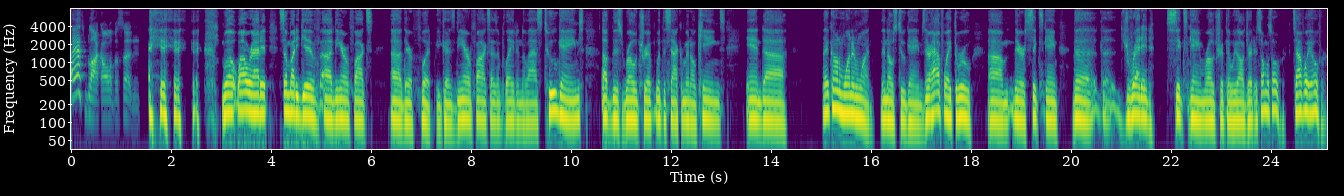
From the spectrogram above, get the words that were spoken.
pass block all of a sudden? well, while we're at it, somebody give uh, De'Aaron Fox uh, their foot because De'Aaron Fox hasn't played in the last two games of this road trip with the Sacramento Kings, and uh, they've gone one and one in those two games. They're halfway through um, their six game, the the dreaded six game road trip that we all dreaded. It's almost over. It's halfway over.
